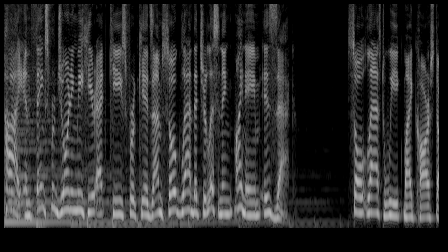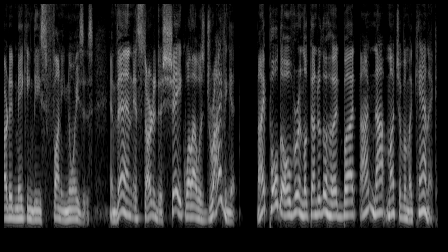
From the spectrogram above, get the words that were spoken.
Hi, and thanks for joining me here at Keys for Kids. I'm so glad that you're listening. My name is Zach. So, last week, my car started making these funny noises, and then it started to shake while I was driving it. I pulled over and looked under the hood, but I'm not much of a mechanic.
